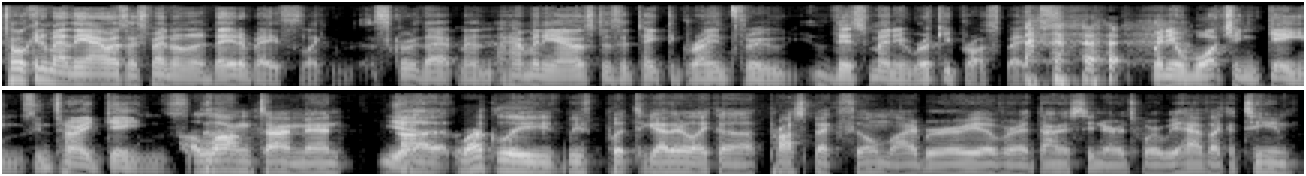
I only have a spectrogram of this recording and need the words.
talking about the hours I spend on a database, like screw that, man. How many hours does it take to grind through this many rookie prospects when you're watching games, entire games? A long time, man. Yeah. Uh, luckily, we've put together like a prospect film library over at Dynasty Nerds where we have like a team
